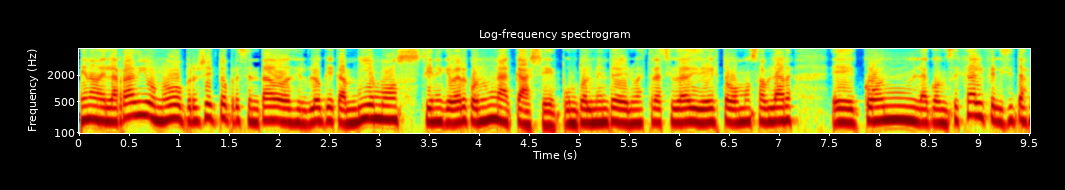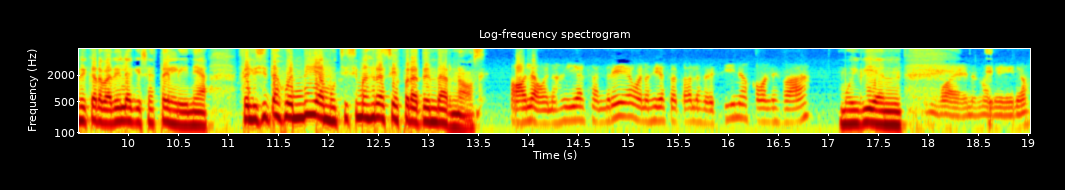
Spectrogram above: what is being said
Mañana de la radio, un nuevo proyecto presentado desde el bloque Cambiemos tiene que ver con una calle puntualmente de nuestra ciudad y de esto vamos a hablar eh, con la concejal Felicitas Becar Varela que ya está en línea. Felicitas, buen día, muchísimas gracias por atendernos. Hola, buenos días Andrea, buenos días a todos los vecinos, ¿cómo les va? Muy bien. Bueno, me alegro.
